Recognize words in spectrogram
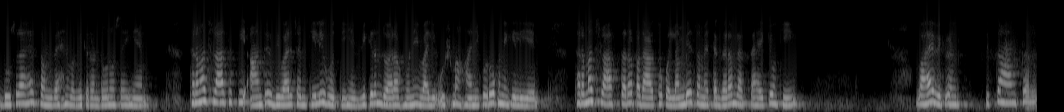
दूसरा है संवहन व विकरण। दोनों सही हैं। थर्मस फ्लास्क की आंतरिक दीवारें चमकीली होती हैं। विकिरण द्वारा होने वाली ऊष्मा हानि को रोकने के लिए। थर्मस फ्लास्क तरल पदार्थों को लंबे समय तक गर्म रखता है क्योंकि वह विकिरण, इसका आंसर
